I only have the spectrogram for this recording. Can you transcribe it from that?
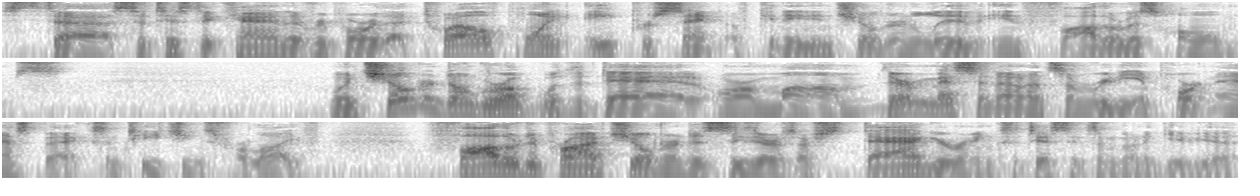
Uh, Statistic Canada reported that 12.8% of Canadian children live in fatherless homes. When children don't grow up with a dad or a mom, they're missing out on some really important aspects and teachings for life. Father deprived children, this, these are staggering statistics I'm going to give you.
